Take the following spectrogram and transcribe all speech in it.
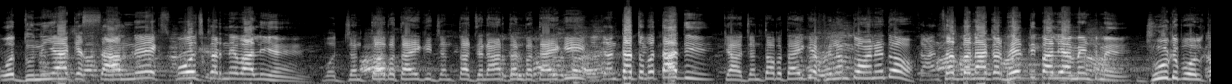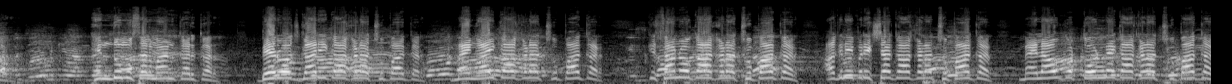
वो दुनिया के सामने एक्सपोज करने वाली हैं। वो जनता बताएगी जनता जनार्दन बताएगी। जनता तो बता दी। क्या जनता बताएगी? फ़िल्म तो आने दो। सांसद बनाकर भेज दी पार्लियामेंट में। झूठ बोलकर हिंदू मुसलमान कर कर बेरोजगारी का आंकड़ा छुपाकर महँगाई का आंकड़ा छुपाकर किसानों का आंकड़ा छुपाकर अग्नि परीक्षा का आंकड़ा छुपाकर महिलाओं को तोड़ने का आंकड़ा छुपाकर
